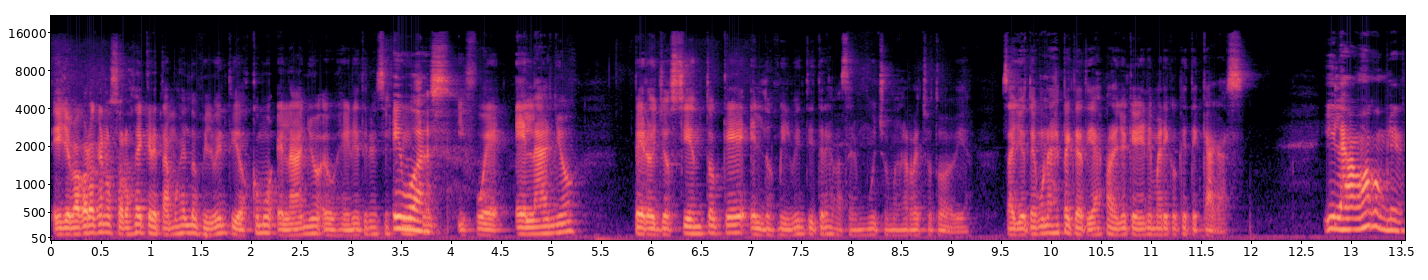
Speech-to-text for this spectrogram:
Y yo me acuerdo que nosotros decretamos el 2022 como el año, Eugenia tiene ese y fue el año, pero yo siento que el 2023 va a ser mucho más arrecho todavía. O sea, yo tengo unas expectativas para el año que viene, marico, que te cagas. Y las vamos a cumplir.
